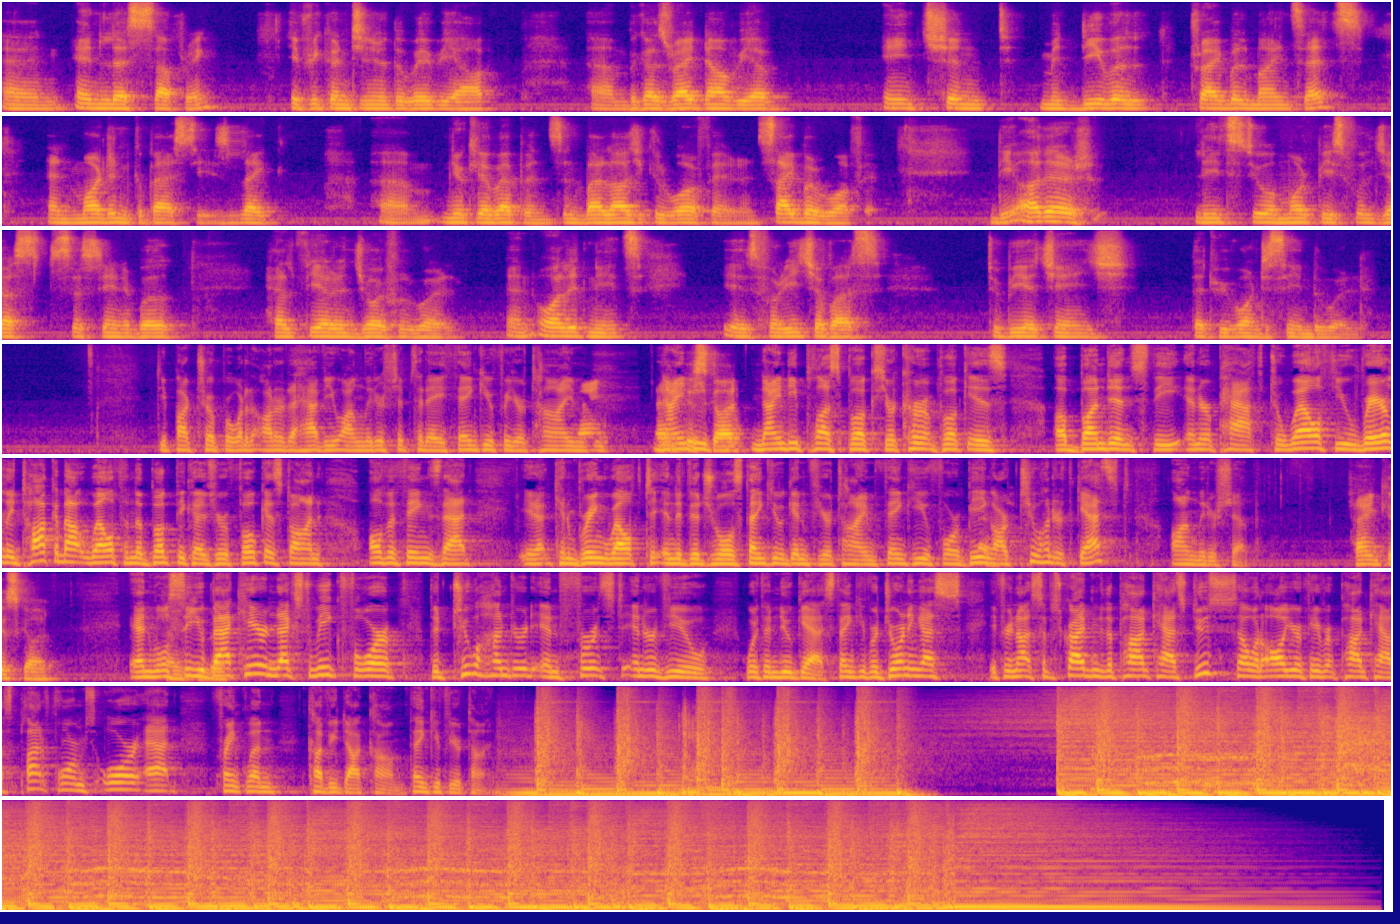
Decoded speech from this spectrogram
and endless suffering if we continue the way we are. Um, because right now we have ancient medieval tribal mindsets and modern capacities like um, nuclear weapons and biological warfare and cyber warfare. The other leads to a more peaceful, just, sustainable, healthier, and joyful world. And all it needs is for each of us to be a change that we want to see in the world. Deepak Chopra, what an honor to have you on Leadership Today. Thank you for your time. Thank, thank 90, you, 90 plus books. Your current book is Abundance, the Inner Path to Wealth. You rarely talk about wealth in the book because you're focused on all the things that you know, can bring wealth to individuals. Thank you again for your time. Thank you for being our 200th guest on Leadership. Thank you, Scott. And we'll Thank see you, you back here next week for the 201st interview with a new guest. Thank you for joining us. If you're not subscribing to the podcast, do so at all your favorite podcast platforms or at franklincovey.com. Thank you for your time.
